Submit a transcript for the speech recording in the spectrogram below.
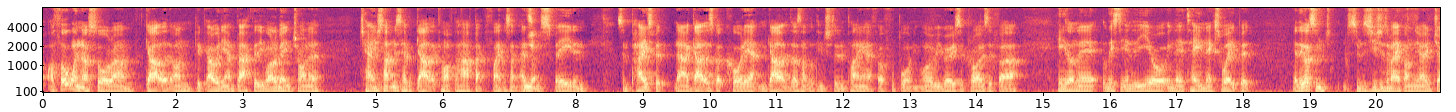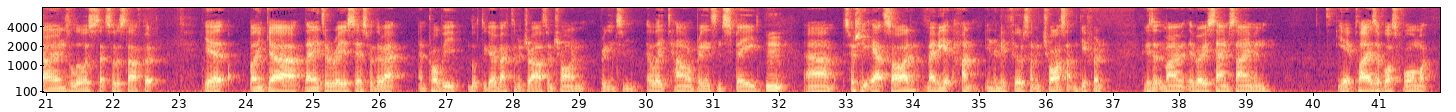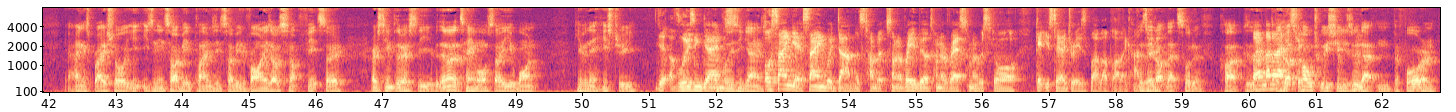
I, thought when I saw um, Garlett on the go down back that he might have been trying to change something, just have Garlett come off the halfback flank or something, add Yeah. some speed and some pace. But no, Garlett's got caught out, and Garlett does not look interested in playing AFL football anymore. I'd be very surprised if uh, he's on their list at the end of the year or in their team next week. But yeah, they got some some decisions to make on you know Jones, Lewis, that sort of stuff. But yeah, I think uh, they need to reassess where they're at and probably look to go back to the draft and try and bring in some elite talent or bring in some speed, um, especially outside. Maybe get Hunt in the midfield or something. Try something different because at the moment they're very same same and yeah, players have lost form like you know, Angus Brayshaw. He's an inside mid player. He's inside mid. Viney's obviously not fit, so rest him for the rest of the year. But they're not a team also you want, given their history Yeah, of losing games. of losing games. Or saying, yeah, saying we're done. It's time to, it's time to rebuild, time to rest, time to restore, get your surgeries, blah, blah, blah. They can't because they're that. not that sort of club. Because They have none of they've got history. Cultural issues with that and before, and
